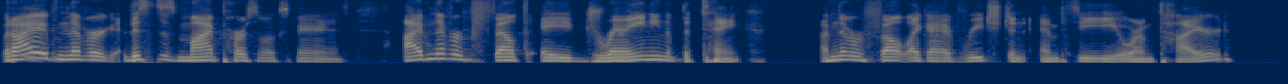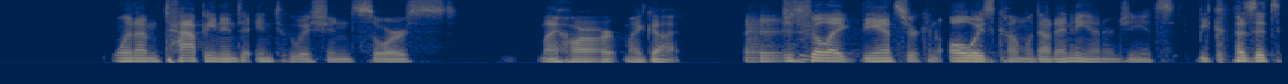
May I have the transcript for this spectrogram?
But I've mm-hmm. never, this is my personal experience. I've never felt a draining of the tank. I've never felt like I've reached an empty or I'm tired when I'm tapping into intuition, source, my heart, my gut. I just feel like the answer can always come without any energy. It's because it's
